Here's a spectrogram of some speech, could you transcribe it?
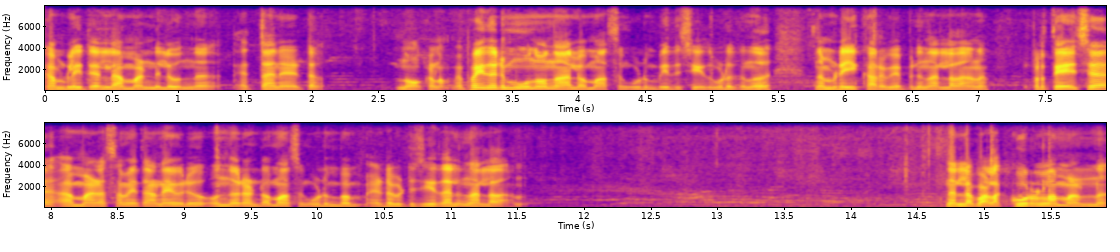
കംപ്ലീറ്റ് എല്ലാം മണ്ണിലും ഒന്ന് എത്താനായിട്ട് നോക്കണം. അപ്പോൾ ഇതൊരു മൂന്നോ നാലോ മാസം കൂടുമ്പോൾ ഇത് ചെയ്തു കൊടുക്കുന്നത് നമ്മുടെ ഈ കറിവേപ്പിന് നല്ലതാണ്. പ്രത്യേകിച്ച് മഴ സമയത്താണെങ്കിൽ ഒരു ഒന്നോ രണ്ടോ മാസം കൂടുമ്പം ഇടവിട്ട് ചെയ്താലും നല്ലതാണ്. നല്ല വളക്കൂറുള്ള മണ്ണ്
